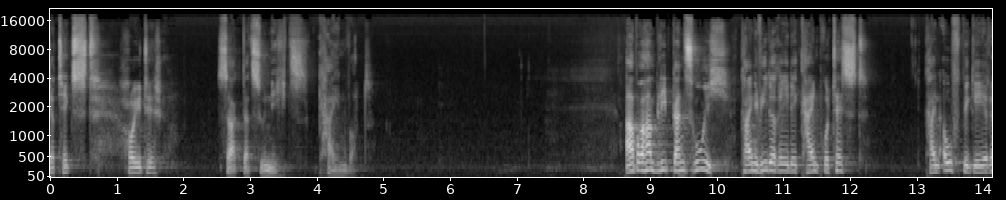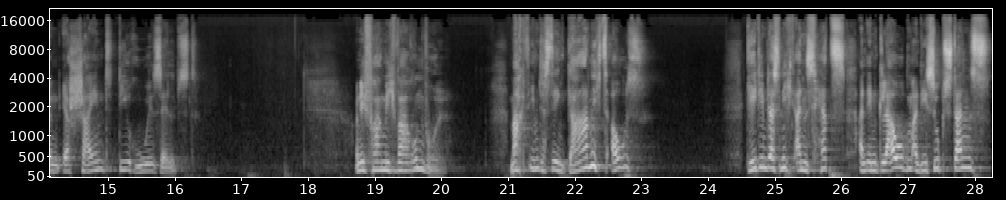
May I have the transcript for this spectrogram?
Der Text heute sagt dazu nichts, kein Wort. Abraham blieb ganz ruhig, keine Widerrede, kein Protest. kein Aufbegehren, er scheint die Ruhe selbst. Und ich frage mich, warum wohl? Macht ihm das denn gar nichts aus? Geht ihm das nicht ans Herz, an den Glauben, an die Substanz?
